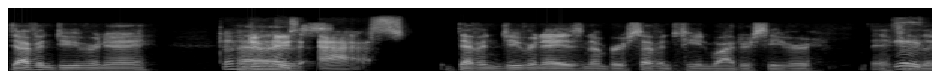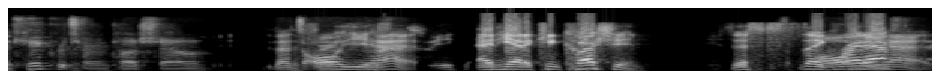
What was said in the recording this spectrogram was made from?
Devin Duvernay. Devin Duvernay's Has- ass. Devin Duvernay is number 17 wide receiver. If He you had a kick return touchdown. That's all he this had. and he had a concussion. This like All right he after had.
